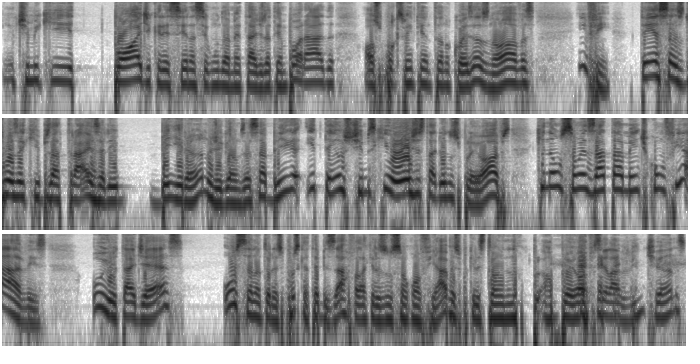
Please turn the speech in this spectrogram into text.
um time que pode crescer na segunda metade da temporada, aos poucos vem tentando coisas novas. Enfim, tem essas duas equipes atrás ali beirando, digamos, essa briga, e tem os times que hoje estariam nos playoffs que não são exatamente confiáveis. O Utah Jazz, o San Antonio Spurs, que é até bizarro falar que eles não são confiáveis, porque eles estão indo ao playoff, sei lá, 20 anos.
